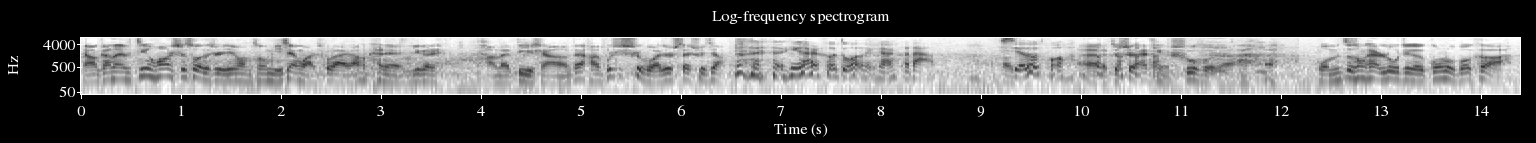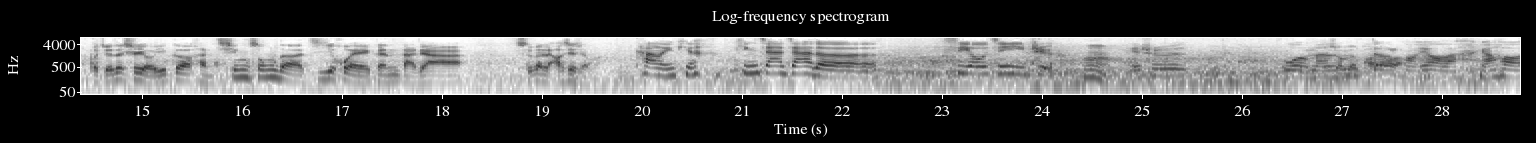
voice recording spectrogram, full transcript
然后刚才惊慌失措的是，因为我们从米线馆出来，然后看见一个人躺在地上，但好像不是事故，就是在睡觉。对，应该是喝多了，应该是喝大了，鞋都脱了。呃，就睡得还挺舒服的。我们自从开始录这个公路播客啊，我觉得是有一个很轻松的机会跟大家。随便聊些什么？看了一篇 听佳佳的 CEO 金一志，嗯，也是我们的朋友了。然后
